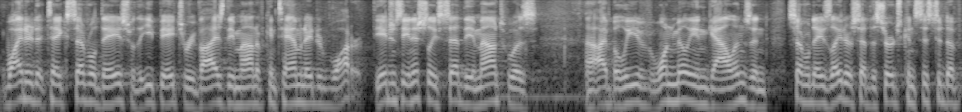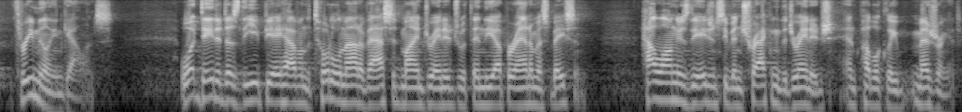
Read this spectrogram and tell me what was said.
Why did it take several days for the EPA to revise the amount of contaminated water? The agency initially said the amount was, uh, I believe, 1 million gallons, and several days later said the surge consisted of 3 million gallons. What data does the EPA have on the total amount of acid mine drainage within the upper Animas Basin? How long has the agency been tracking the drainage and publicly measuring it?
